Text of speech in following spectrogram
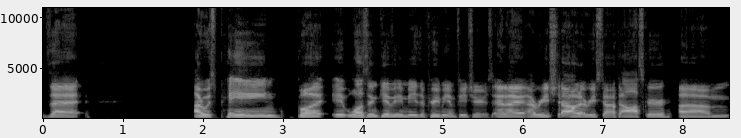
that I was paying, but it wasn't giving me the premium features. And I, I reached out, I reached out to Oscar, um,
